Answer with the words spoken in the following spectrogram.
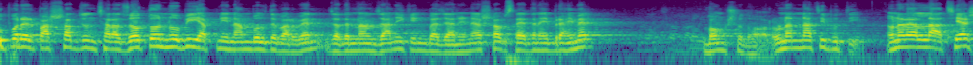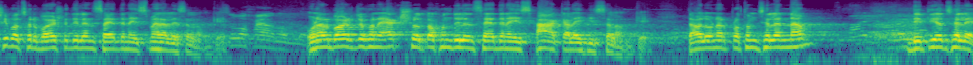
উপরের পাঁচ সাতজন ছাড়া যত নবী আপনি নাম বলতে পারবেন যাদের নাম জানি কিংবা জানি না সব সৈয়দনা ইব্রাহিমের বংশধর ওনার নাতিপুতি। ওনার আল্লাহ ছিয়াশি বছর বয়সে দিলেন সৈয়দনা ইসমাইল আলাইহিস সালামকে। ওনার বয়স যখন একশো তখন দিলেন সৈয়দনা ইসহাক সালামকে। তাহলে ওনার প্রথম ছেলের নাম? দ্বিতীয় ছেলে?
